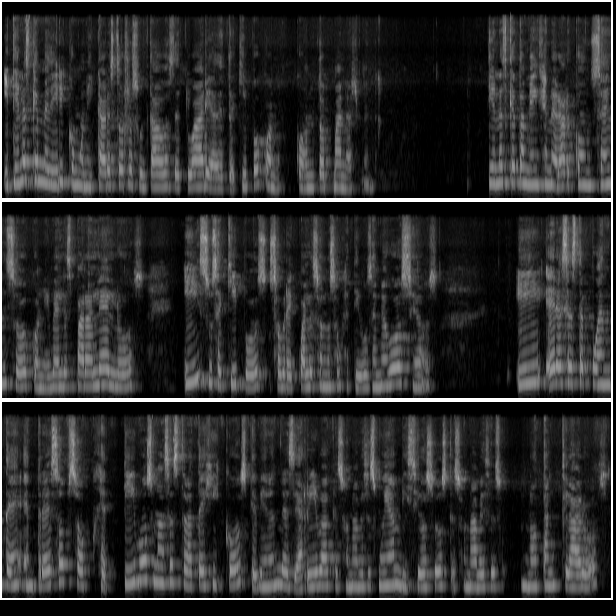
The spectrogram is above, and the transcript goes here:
Y tienes que medir y comunicar estos resultados de tu área, de tu equipo con, con top management. Tienes que también generar consenso con niveles paralelos y sus equipos sobre cuáles son los objetivos de negocios. Y eres este puente entre esos objetivos más estratégicos que vienen desde arriba, que son a veces muy ambiciosos, que son a veces no tan claros,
